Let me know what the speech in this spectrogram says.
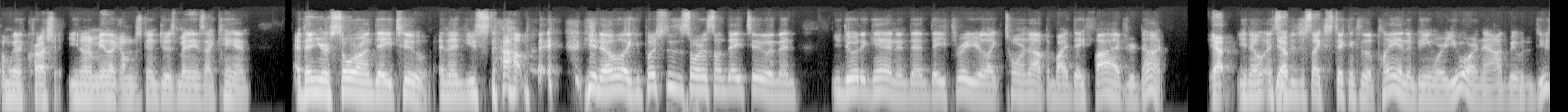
I'm to crush it. You know what I mean? Like I'm just going to do as many as I can. And then you're sore on day two and then you stop, you know, like you push through the soreness on day two and then you do it again. And then day three, you're like torn up. And by day five, you're done, yep, you know, instead Yep. of just like sticking to the plan and being where you are now to be able to do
